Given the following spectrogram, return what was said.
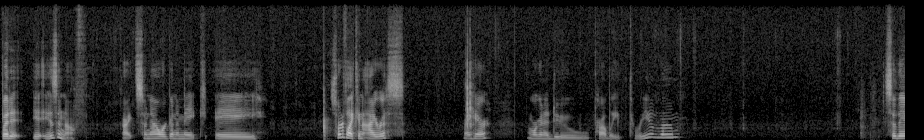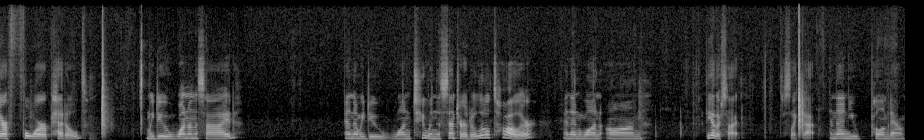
but it, it is enough. All right, so now we're going to make a sort of like an iris right here. And we're going to do probably three of them. So they are four petaled. We do one on the side, and then we do one, two in the center are a little taller, and then one on the other side, just like that. And then you pull them down.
